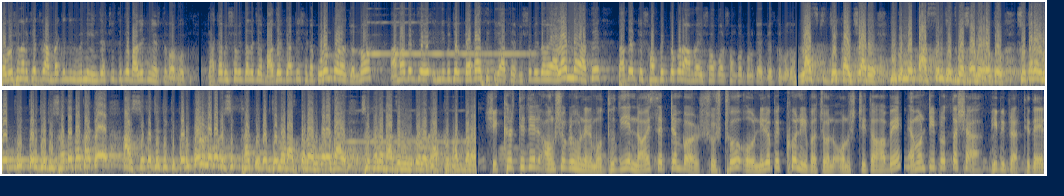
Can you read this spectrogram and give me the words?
গবেষণার ক্ষেত্রে আমরা কিন্তু বিভিন্ন ইন্ডাস্ট্রি থেকে বাজেট নিয়ে আসতে পারব। ঢাকা বিশ্ববিদ্যালয়ে যে বাজেট ঘাটতি সেটা পূরণ করার জন্য আমাদের যে ইন্ডিভিজুয়াল ক্যাপাসিটি আছে, বিশ্ববিদ্যালয়ে অ্যালামনাই আছে, তাদেরকে সম্পৃক্ত করে আমরা এই সকল সংকটগুলোকে অ্যাড্রেস করব। লাস্ট যে কালচারে বিভিন্ন পার্সেন্টেজ বসানো হতো, সুতরাং নেতৃত্বের যদি সততা থাকে, আর সেটা যদি পরিপূর্ণভাবে শিক্ষার্থীদের জন্য বাস্তবায়ন করা যায় সেখানে বাজারের কোনো ঘাটতি থাকবে না। শিক্ষার্থীদের অংশগ্রহণের মধ্য দিয়ে নয় সেপ্টেম্বর সুষ্ঠু ও নিরপেক্ষ নির্বাচন অনুষ্ঠিত হবে এমনটি প্রত্যাশা ভিপি প্রার্থীদের।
